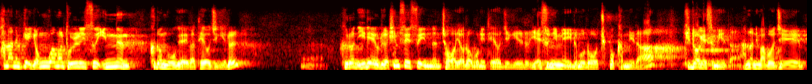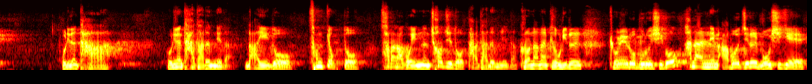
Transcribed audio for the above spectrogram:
하나님께 영광을 돌릴 수 있는 그런 교회가 되어지기를 그런 일에 우리가 힘쓸 수 있는 저와 여러분이 되어지기를 예수님의 이름으로 축복합니다. 기도하겠습니다. 하나님 아버지, 우리는 다, 우리는 다 다릅니다. 나이도, 성격도, 사랑하고 있는 처지도 다 다릅니다. 그러나 하나님께서 우리를 교회로 부르시고 하나님 아버지를 모시게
